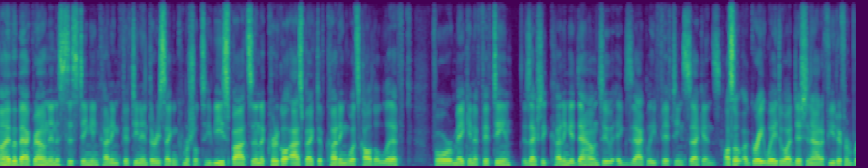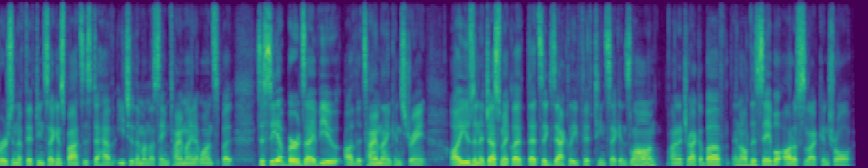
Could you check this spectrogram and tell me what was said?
Now, I have a background in assisting in cutting 15 and 30 second commercial TV spots, and a critical aspect of cutting what's called a lift for making a 15 is actually cutting it down to exactly 15 seconds. Also, a great way to audition out a few different versions of 15 second spots is to have each of them on the same timeline at once, but to see a bird's eye view of the timeline constraint, I'll use an adjustment clip that's exactly 15 seconds long on a track above, and I'll disable auto select control.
